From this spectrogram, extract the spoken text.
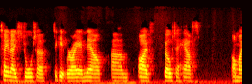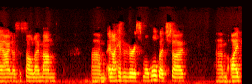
teenage daughter to get where I am now. Um, I've built a house on my own as a solo mum, um, and I have a very small mortgage. So um, I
